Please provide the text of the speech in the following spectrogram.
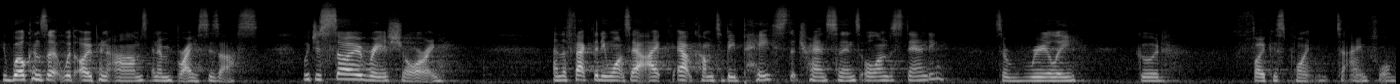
He welcomes it with open arms and embraces us, which is so reassuring. And the fact that He wants our outcome to be peace that transcends all understanding, it's a really good focus point to aim for.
